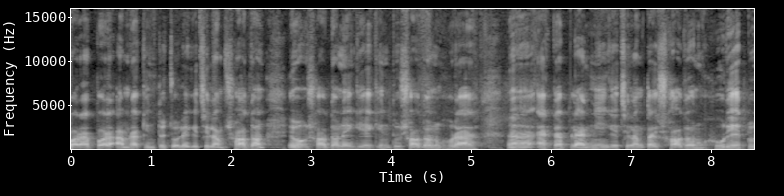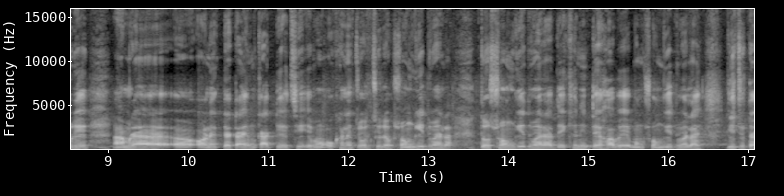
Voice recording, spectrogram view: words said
করার পর আমরা কিন্তু চলে গেছিলাম সদন এবং সদনে গিয়ে কিন্তু সদন ঘোরার একটা প্ল্যান নিয়ে গেছিলাম। তাই সদন ঘুরে টুরে আমরা অনেকটা টাইম কাটিয়েছি এবং ওখানে চলছিল সংগীত মেলা। তো সংগীত মেলা দেখে নিতে হবে এবং সংগীত মেলায় কিছুটা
